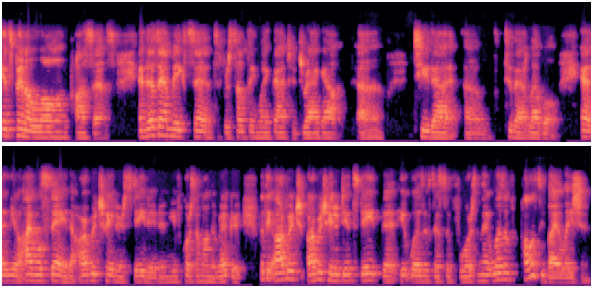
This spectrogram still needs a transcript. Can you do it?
it's been a long process. And does that make sense for something like that to drag out? Uh, to that um, to that level. And you know, I will say the arbitrator stated, and of course I'm on the record, but the arbit- arbitrator did state that it was excessive force and that it was a policy violation.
